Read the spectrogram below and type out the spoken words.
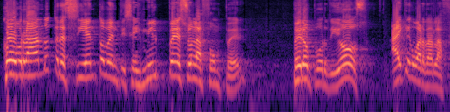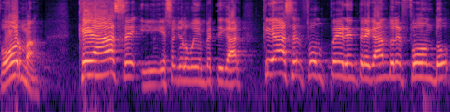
cobrando 326 mil pesos en la FOMPER? Pero por Dios, hay que guardar la forma. ¿Qué hace? Y eso yo lo voy a investigar. ¿Qué hace el FOMPER entregándole fondo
